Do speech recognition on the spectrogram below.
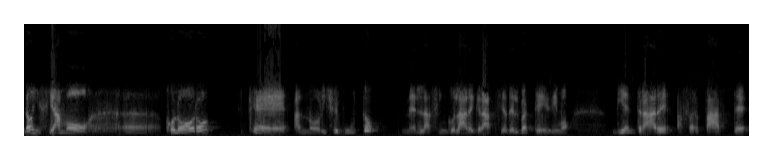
Noi siamo eh, coloro che hanno ricevuto nella singolare grazia del battesimo di entrare a far parte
